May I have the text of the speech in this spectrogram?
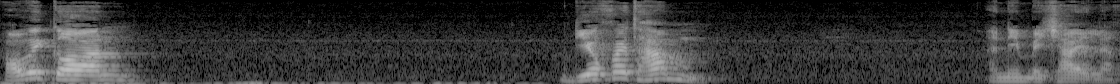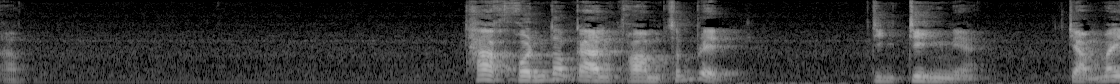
เอาไว้ก่อน เดี๋ยวค่อยทำอันนี้ไม่ใช่แล้วครับ ถ้าคนต้องการความสำเร็จจริงๆเนี่ยจะไม่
